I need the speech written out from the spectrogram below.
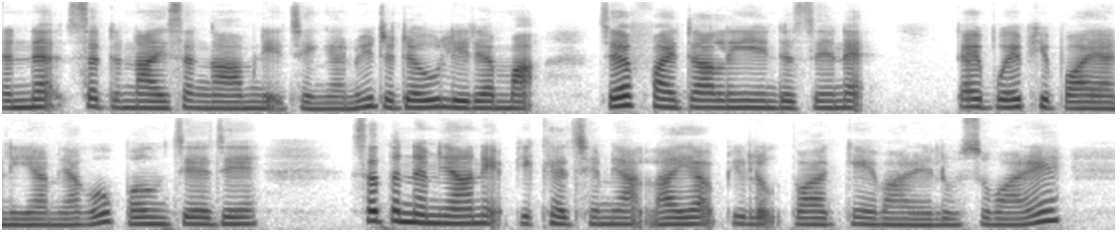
နနက်7:15မိနစ်အချိန်ကတွင်တတအူးလေးထဲမှ Jet Fighter လေယာဉ်တစ်စင်းနဲ့တိုက်ပွဲဖြစ်ပွားရာနေရာများကိုပုံကျဲခြင်းဆက်တနက်များနဲ့ပစ်ခတ်ခြင်းများလာရောက်ပြုလုပ်သွားခဲ့ပါတယ်လို့ဆိုပါတယ်။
